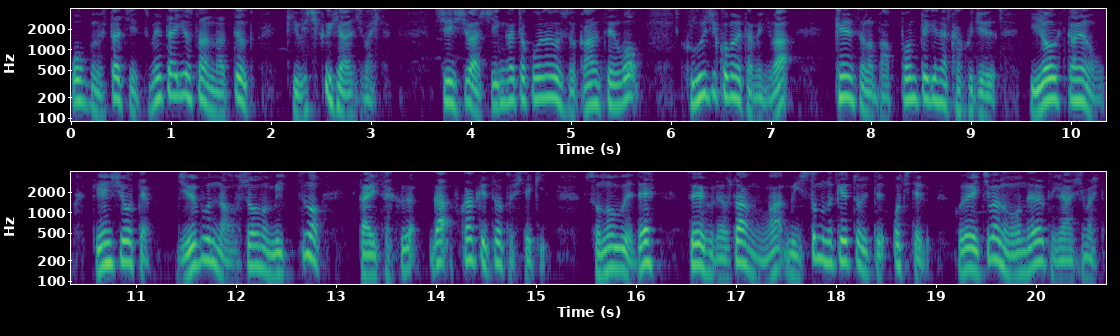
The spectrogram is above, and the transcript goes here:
多くの人たちに冷たい予算になっていると厳しく批判しました。習氏は新型コロナウイルスの感染を封じ込めるためには、検査の抜本的な拡充、医療機関への減少点、十分な保障の3つの対策が不可欠だと指摘。その上で、政府の予算案が民主党も抜けて落ちている。これが一番の問題だと批判しました。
